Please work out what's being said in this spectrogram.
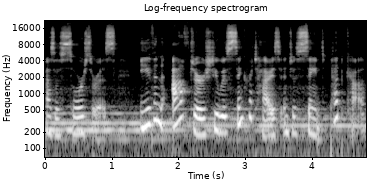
as a sorceress, even after she was syncretized into Saint Petka.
